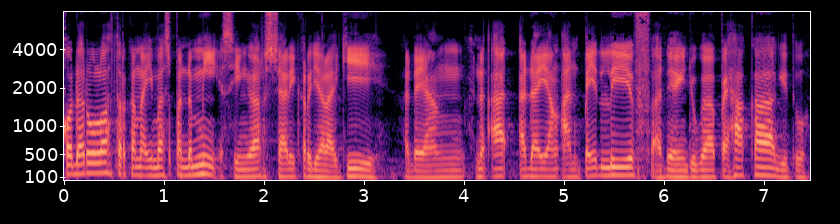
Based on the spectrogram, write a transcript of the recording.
kodarullah terkena imbas pandemi sehingga harus cari kerja lagi. Ada yang ada yang unpaid leave ada yang juga PHK gitu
